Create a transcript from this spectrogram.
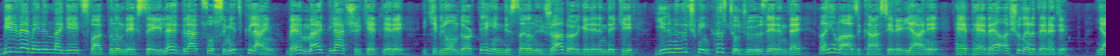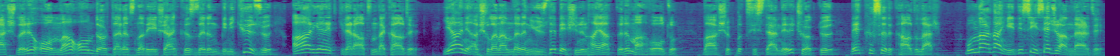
Bill ve Melinda Gates Vakfı'nın desteğiyle GlaxoSmithKline ve Merck ilaç şirketleri 2014'te Hindistan'ın ücra bölgelerindeki 23 bin kız çocuğu üzerinde rahim ağzı kanseri yani HPV aşıları denedi. Yaşları 10 ile 14 arasında değişen kızların 1200'ü ağır yan etkiler altında kaldı. Yani aşılananların %5'inin hayatları mahvoldu. Bağışıklık sistemleri çöktü ve kısır kaldılar. Bunlardan 7'si ise can verdi.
